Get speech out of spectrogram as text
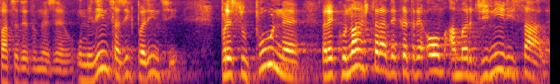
față de Dumnezeu. Umilința, zic părinții, presupune recunoașterea de către om a mărginirii sale,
